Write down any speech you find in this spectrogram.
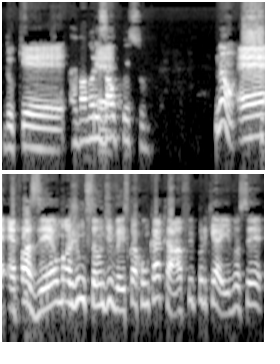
do que. É valorizar é, o preço. Não, é, é fazer uma junção de vez com a CONCACAF, porque aí você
